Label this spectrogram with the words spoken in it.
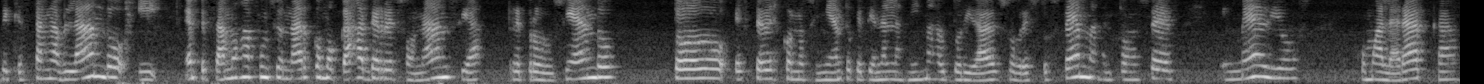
de qué están hablando y empezamos a funcionar como cajas de resonancia, reproduciendo todo este desconocimiento que tienen las mismas autoridades sobre estos temas. Entonces, en medios como Alaraca,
